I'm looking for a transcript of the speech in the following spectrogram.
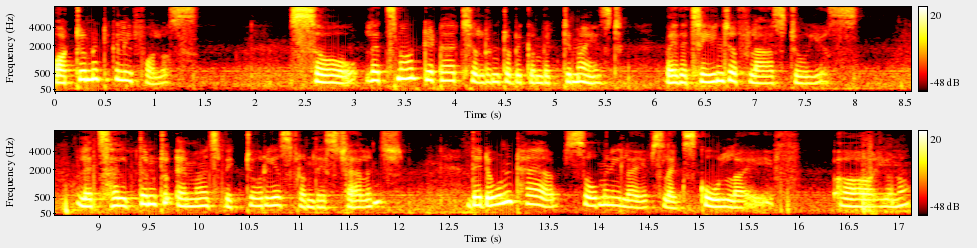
automatically follows. So let's not get our children to become victimized by the change of last two years. Let's help them to emerge victorious from this challenge. They don't have so many lives like school life, uh, you know,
